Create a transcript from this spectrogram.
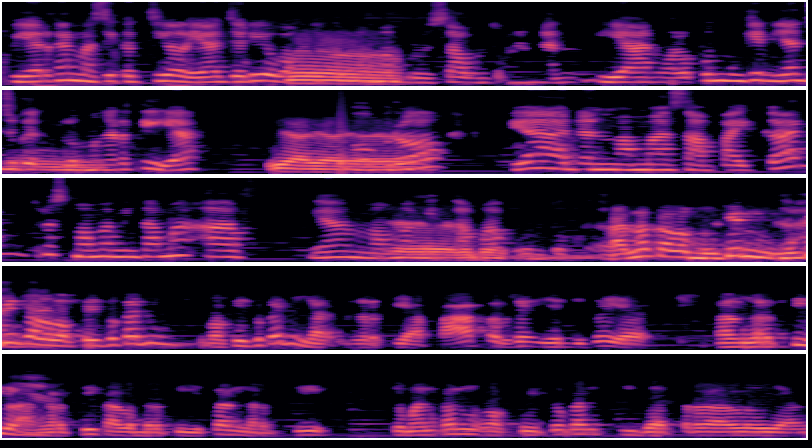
Pierre kan masih kecil ya, jadi waktu itu Hmm. mama berusaha untuk dengan Ian, walaupun mungkin Ian juga Hmm. belum mengerti ya iya iya iya ngobrol ya dan mama sampaikan, terus mama minta maaf ya, mama Ya, minta maaf untuk eh, karena kalau mungkin mungkin kalau waktu itu kan waktu itu kan nggak ngerti apa apa misalnya ya juga ya eh, ngerti lah Iya. ngerti kalau berpisah ngerti. Cuman kan waktu itu kan tidak terlalu yang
